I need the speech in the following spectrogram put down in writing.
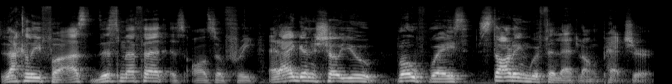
Luckily for us, this method is also free. And I'm gonna show you both ways, starting with the lat long patcher.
